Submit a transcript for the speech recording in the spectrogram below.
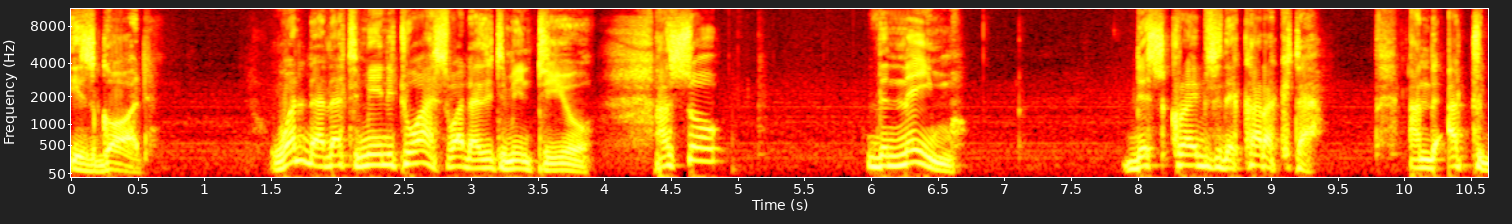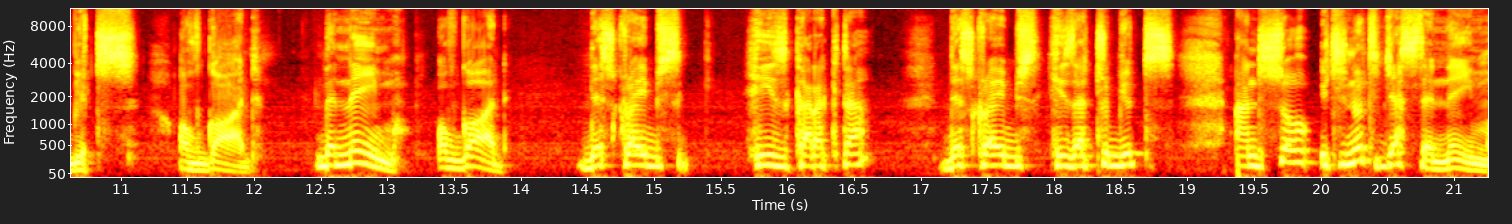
is God, what does that mean to us? What does it mean to you? And so the name describes the character and the attributes of God. The name of God describes his character, describes his attributes. And so it's not just a name,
